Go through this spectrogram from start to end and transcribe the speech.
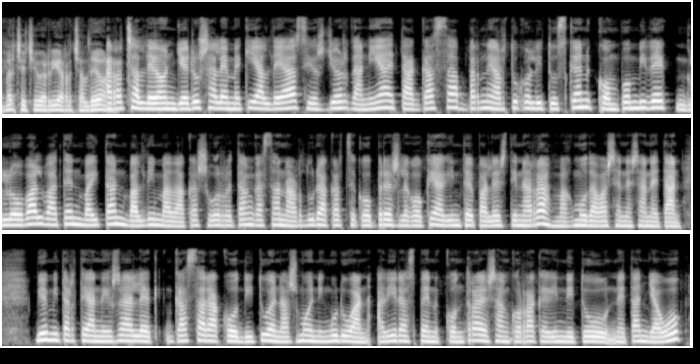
Mertxe Etxeberria, Arratxaldeon. Arratxaldeon, Jerusalem ekialdea, Cisjordania eta Gaza barne hartuko lituzken konponbide global baten baitan baldin bada. Kasu horretan, Gazan ardura hartzeko preslegoke aginte palestinarra Mahmud Abbasen esanetan. Bien bitartean Israelek gazarako dituen asmoen inguruan adierazpen kontraesankorrak egin ditu Netanyahuk,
